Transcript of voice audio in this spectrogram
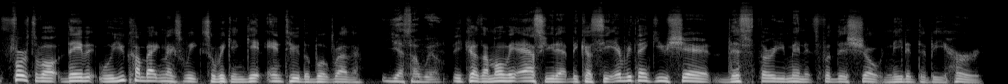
First of all, David, will you come back next week so we can get into the book, brother? Yes, I will. Because I'm only asking you that because see everything you shared this 30 minutes for this show needed to be heard.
